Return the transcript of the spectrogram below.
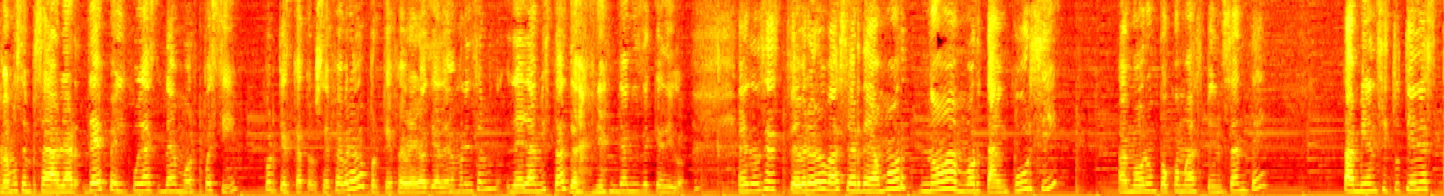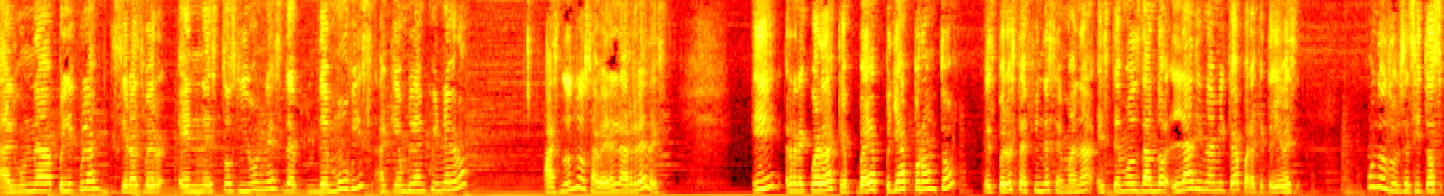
vamos a empezar a hablar de películas de amor, pues sí, porque es 14 de febrero, porque febrero es día de, la amistad, ya, ni sé qué digo. Entonces, febrero va a ser de amor, no amor tan cursi, amor un poco más pensante. También si tú tienes alguna película que quisieras ver en estos lunes de, de movies aquí en blanco y negro, haznoslo saber en las redes. Y recuerda que ya pronto, espero este fin de semana, estemos dando la dinámica para que te lleves unos dulcecitos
